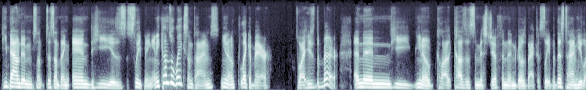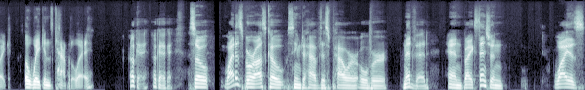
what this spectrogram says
he bound him some, to something, and he is sleeping, and he comes awake sometimes, you know, like a bear. That's why he's the bear. And then he, you know, ca- causes some mischief, and then goes back to sleep. But this time he like awakens capital A. Okay, okay, okay. So why does Morozko seem to have this power over Medved? And by extension, why is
